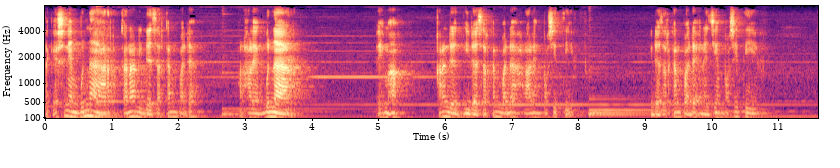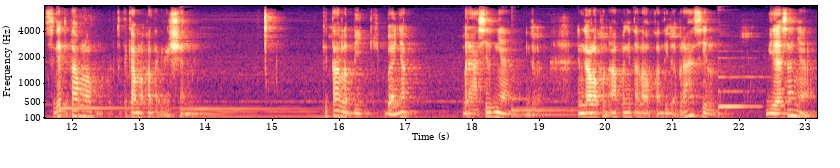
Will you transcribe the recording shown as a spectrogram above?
take action yang benar karena didasarkan pada hal-hal yang benar eh maaf karena didasarkan pada hal-hal yang positif. Didasarkan pada energi yang positif. Sehingga kita ketika melakukan action kita lebih banyak berhasilnya gitu dan kalaupun apa yang kita lakukan tidak berhasil biasanya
